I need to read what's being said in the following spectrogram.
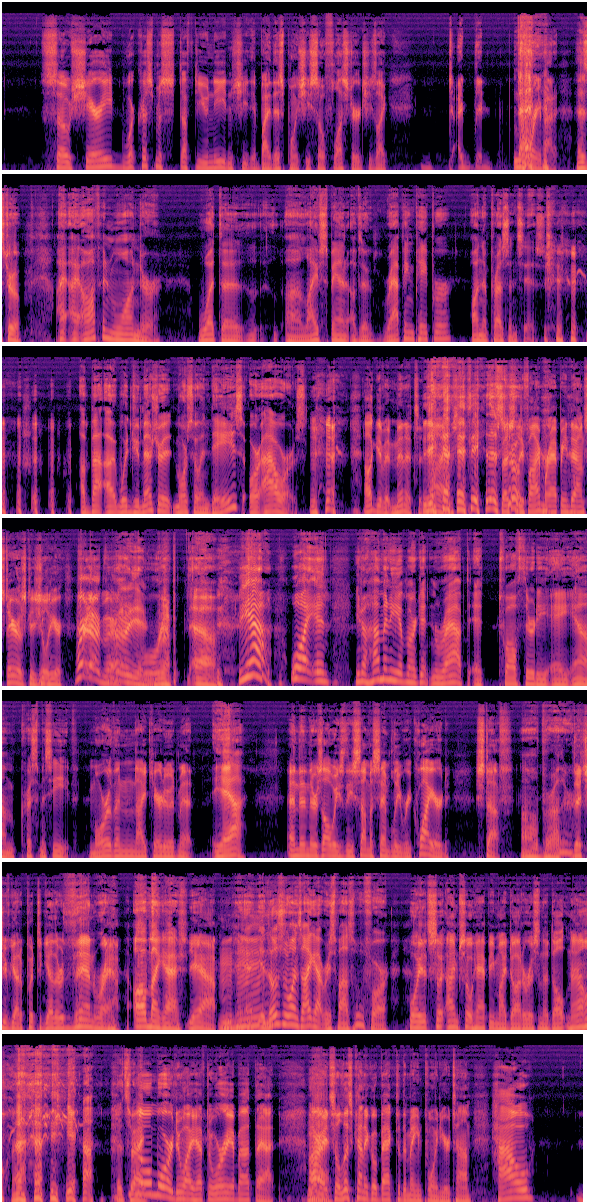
So Sherry, what Christmas stuff do you need? And she, by this point, she's so flustered. She's like, I, "Don't worry about it." That's true. I, I often wonder what the uh, lifespan of the wrapping paper on the presents is. About uh, would you measure it more so in days or hours? I'll give it minutes at times. That's especially true. if I'm wrapping downstairs because you'll hear rip. Oh, yeah. Well, and you know how many of them are getting wrapped at twelve thirty a.m. Christmas Eve? more than I care to admit. Yeah. And then there's always the some assembly required stuff Oh, brother. that you've got to put together, then wrap. Oh my gosh. Yeah, mhm. Yeah, yeah, those are the ones I got responsible for. boy, it's so, I'm so happy my daughter is an adult now. yeah, that's right. No more do I have to worry about that. All Yeah. right, so let's kind of go back to the main point here, Tom. How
